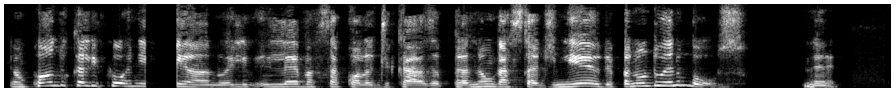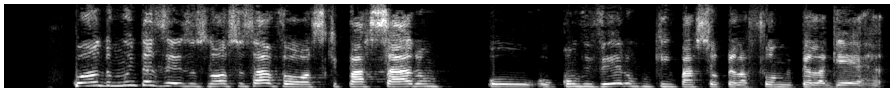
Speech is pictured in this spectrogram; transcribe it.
Então, quando o californiano ele, ele leva a sacola de casa para não gastar dinheiro, é para não doer no bolso, né? Quando muitas vezes os nossos avós que passaram ou, ou conviveram com quem passou pela fome e pela guerra,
